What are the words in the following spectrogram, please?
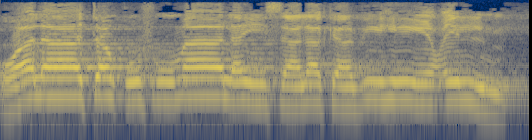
ولا تقف ما ليس لك به علم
